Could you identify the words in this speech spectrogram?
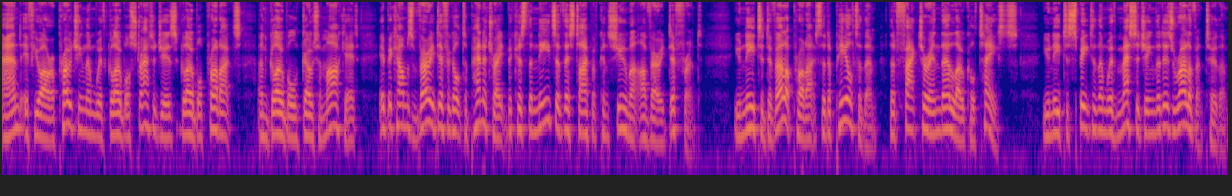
and if you are approaching them with global strategies, global products, and global go to market, it becomes very difficult to penetrate because the needs of this type of consumer are very different. You need to develop products that appeal to them, that factor in their local tastes. You need to speak to them with messaging that is relevant to them.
